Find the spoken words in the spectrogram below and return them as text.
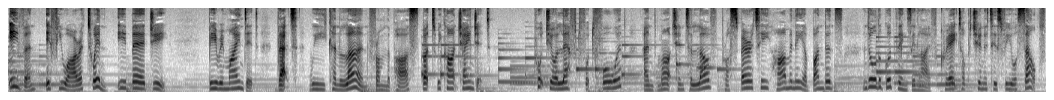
even if you are a twin. Ibeji. Be reminded that we can learn from the past, but we can't change it. Put your left foot forward and march into love, prosperity, harmony, abundance, and all the good things in life. Create opportunities for yourself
